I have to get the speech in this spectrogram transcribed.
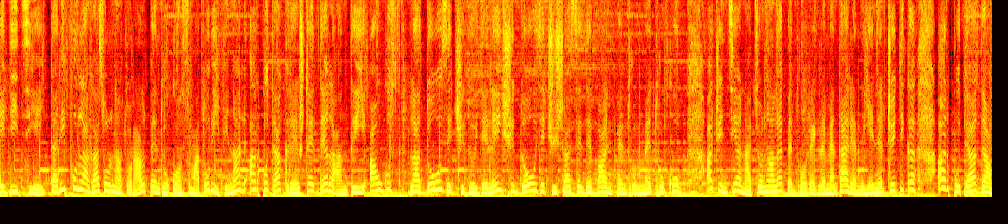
ediției, tariful la gazul natural pentru consumatorii finali ar putea crește de la 1 august la 22 de lei și 26 de bani pentru un metru cub. Agenția Națională pentru Reglementare Energetică ar putea da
